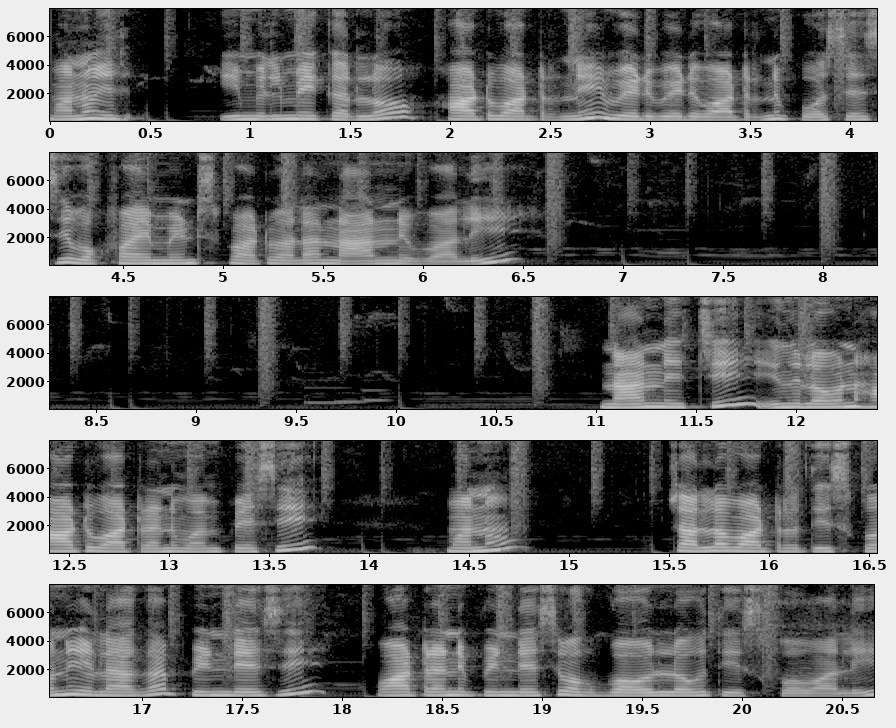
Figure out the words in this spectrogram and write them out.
మనం ఈ మిల్ మేకర్లో హాట్ వాటర్ని వేడి వేడి వాటర్ని పోసేసి ఒక ఫైవ్ మినిట్స్ పాటు అలా నాననివ్వాలి. నాననిచ్చి ఇందులో ఉన్న హాట్ వాటర్ని పంపేసి మనం చల్ల వాటర్ తీసుకొని ఇలాగా పిండేసి వాటర్ని పిండేసి ఒక బౌల్లోకి తీసుకోవాలి.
